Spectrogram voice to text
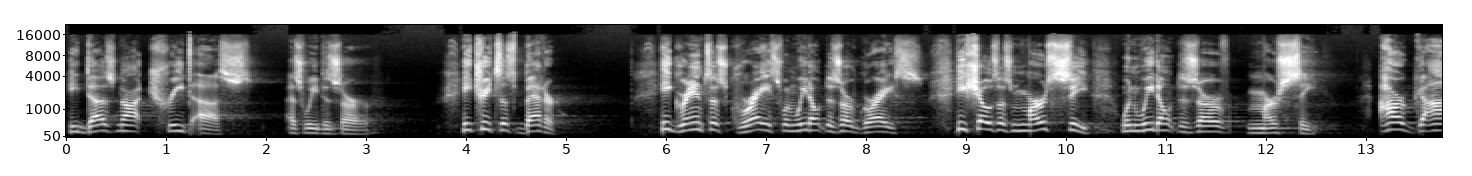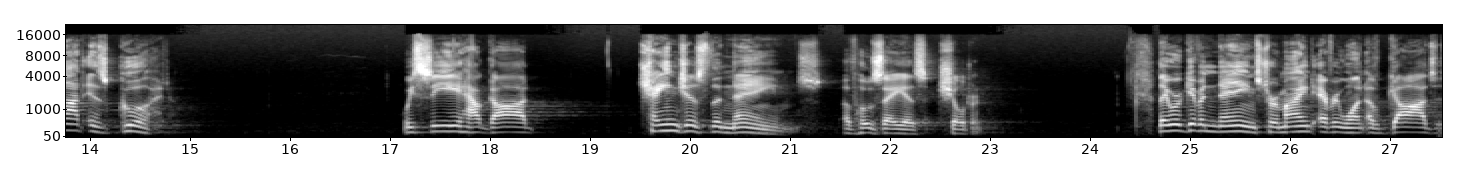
He does not treat us as we deserve, He treats us better. He grants us grace when we don't deserve grace. He shows us mercy when we don't deserve mercy. Our God is good. We see how God changes the names of Hosea's children. They were given names to remind everyone of God's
